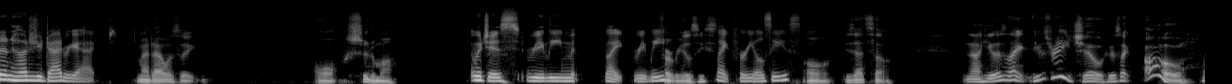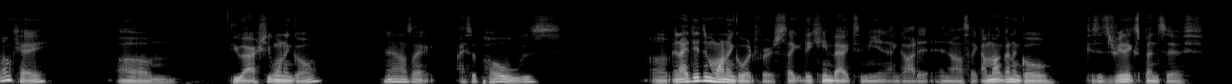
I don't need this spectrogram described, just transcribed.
then how did your dad react? my dad was like, "Oh, shuruma Which is really like really for realsies." like for realsies. oh, is that so? No, he was like, he was really chill. He was like, "Oh, okay. Um, do you actually want to go?" And I was like, "I suppose." Um, and I didn't want to go at first. Like they came back to me and I got it, and I was like, "I'm not gonna go because it's really expensive,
